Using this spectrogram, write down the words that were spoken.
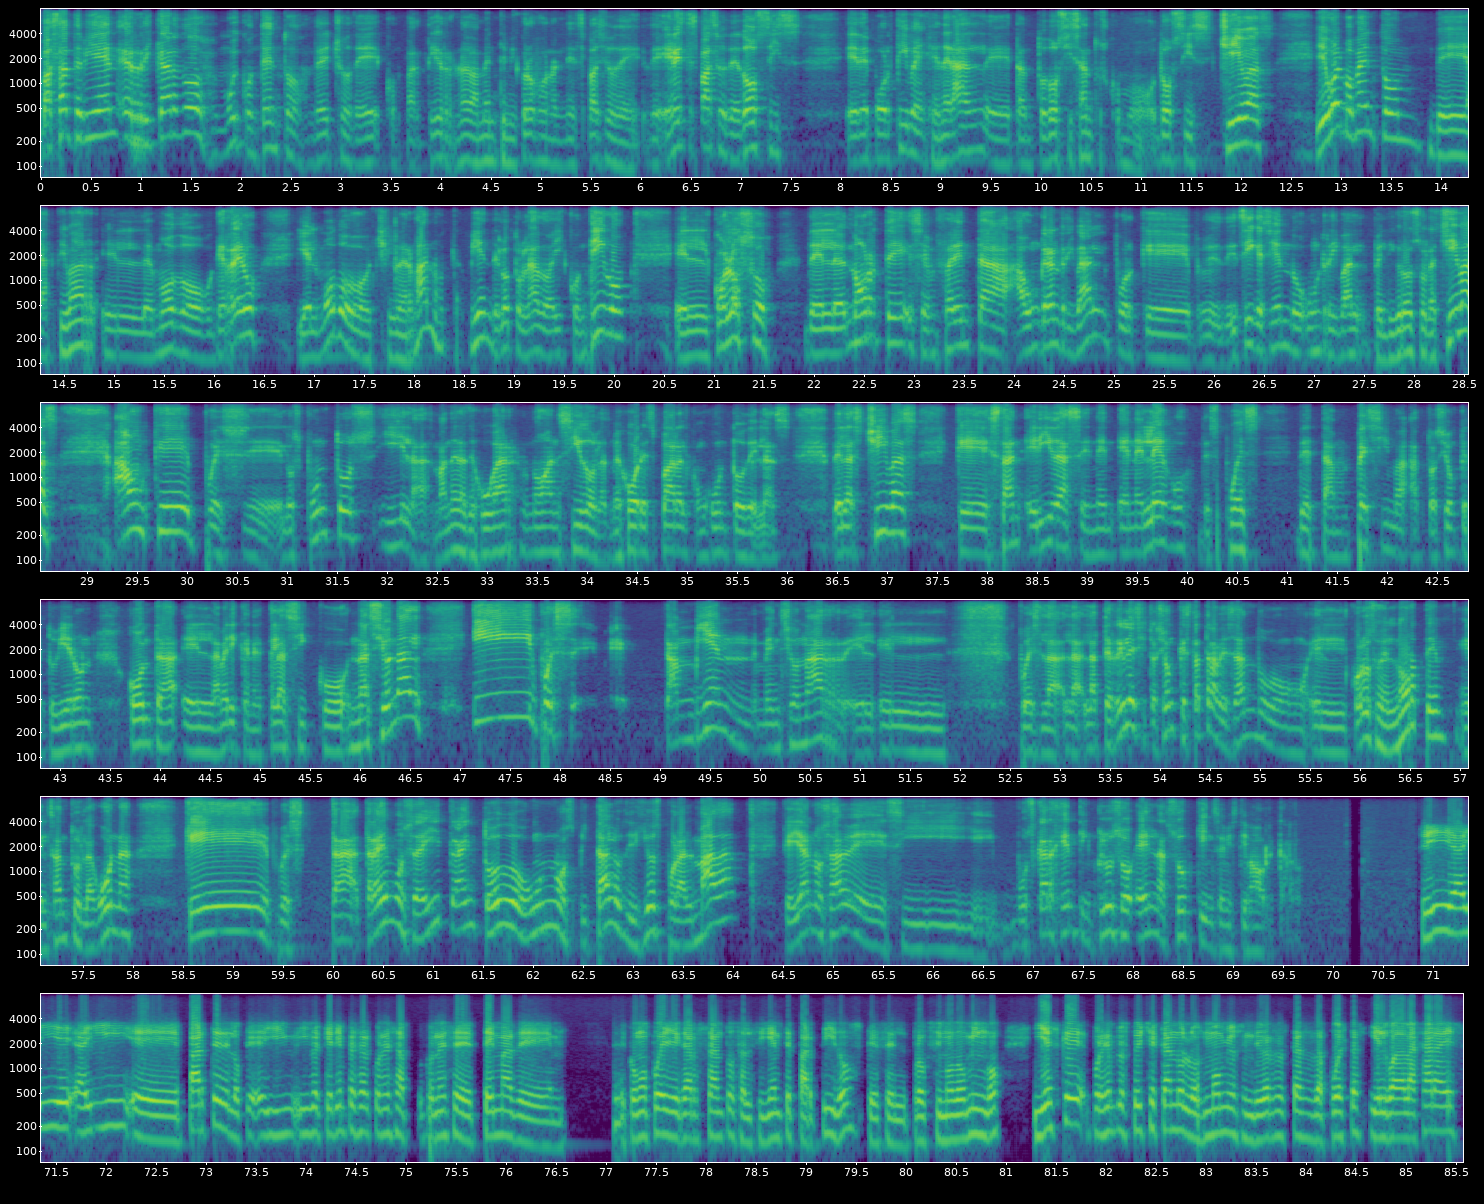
Bastante bien, eh, Ricardo, muy contento de hecho de compartir nuevamente micrófono en el espacio de, este espacio de dosis eh, deportiva en general, eh, tanto dosis Santos como dosis Chivas. Llegó el momento de activar el modo guerrero y el modo chivermano también del otro lado ahí contigo. El coloso del norte se enfrenta a un gran rival porque eh, sigue siendo un rival peligroso las Chivas, aunque pues eh, los puntos y las maneras de jugar no han sido las mejores para el conjunto de las de las Chivas que están heridas en, en el ego después de tan pésima actuación que tuvieron contra el América en el Clásico Nacional. Y pues eh, también mencionar el, pues la, la, terrible situación que está atravesando el Coloso del Norte, el Santos Laguna, que pues traemos ahí, traen todo un hospital, los dirigidos por Almada, que ya no sabe si buscar gente incluso en la sub 15, mi estimado Ricardo. Sí, ahí, ahí eh, parte de lo que y, quería empezar con esa, con ese tema de, cómo puede llegar Santos al siguiente partido, que es el próximo domingo. Y es que, por ejemplo, estoy checando los momios en diversas casas de apuestas y el Guadalajara es,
